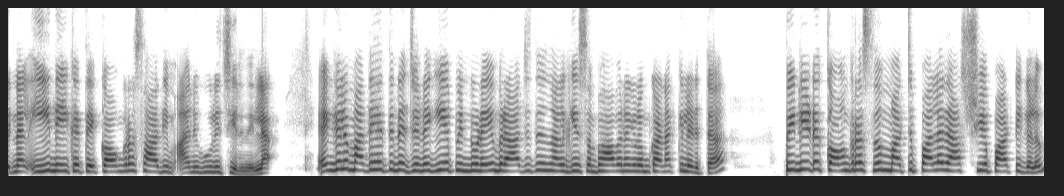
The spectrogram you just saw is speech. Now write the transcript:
എന്നാൽ ഈ നീക്കത്തെ കോൺഗ്രസ് ആദ്യം അനുകൂലിച്ചിരുന്നില്ല. എങ്കിലും അദ്ദേഹത്തിന്റെ ജനകീയ പിന്തുണയും രാജ്യത്തിന് നൽകിയ സംഭാവനകളും കണക്കിലെടുത്ത് പിന്നീട് കോൺഗ്രസും മറ്റ് പല രാഷ്ട്രീയ പാർട്ടികളും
